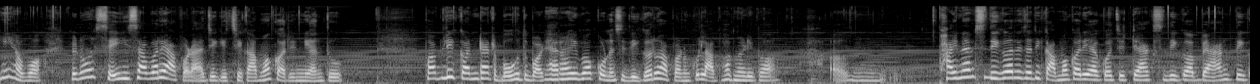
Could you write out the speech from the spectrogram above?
ହିଁ ହେବ ତେଣୁ ସେହି ହିସାବରେ ଆପଣ ଆଜି କିଛି କାମ କରିନିଅନ୍ତୁ ପବ୍ଲିକ୍ କଣ୍ଟ୍ରାକ୍ଟ ବହୁତ ବଢ଼ିଆ ରହିବ କୌଣସି ଦିଗରୁ ଆପଣଙ୍କୁ ଲାଭ ମିଳିବ ଫାଇନାନ୍ସ ଦିଗରେ ଯଦି କାମ କରିବାକୁ ଅଛି ଟ୍ୟାକ୍ସ ଦିଗ ବ୍ୟାଙ୍କ ଦିଗ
